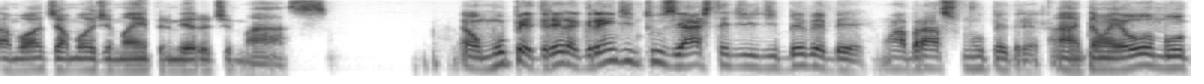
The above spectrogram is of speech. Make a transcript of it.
amor de Amor de Mãe em 1 de março? É o Mu Pedreira, grande entusiasta de, de BBB. Um abraço, Mu Pedreira. Ah, então é o Mu,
